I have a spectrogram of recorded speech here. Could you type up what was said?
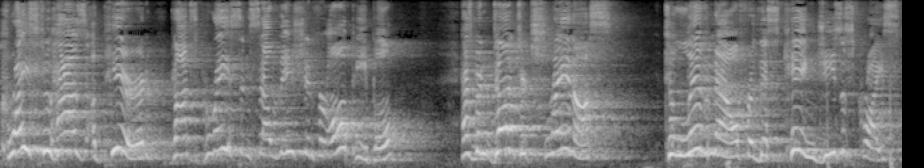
Christ who has appeared, God's grace and salvation for all people, has been done to train us to live now for this King, Jesus Christ,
